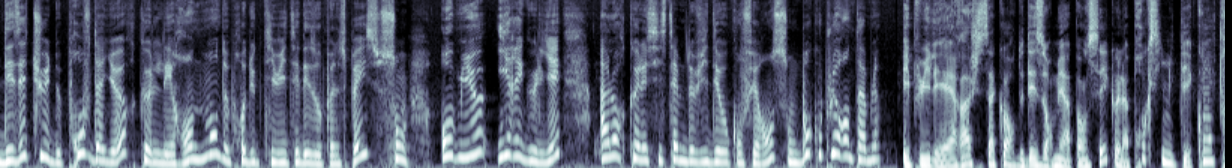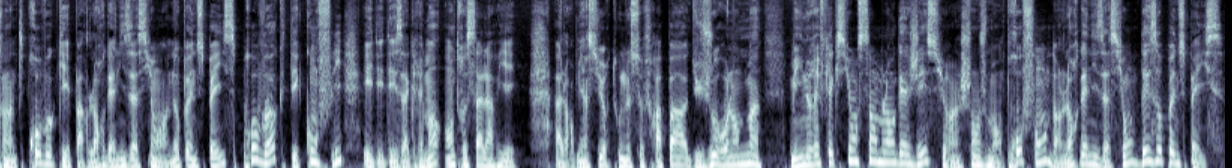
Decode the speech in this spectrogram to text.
Des études prouvent d'ailleurs que les rendements de productivité des open space sont au mieux irréguliers, alors que les systèmes de vidéoconférence sont beaucoup plus rentables. Et puis les RH s'accordent désormais à penser que la proximité contrainte provoquée par l'organisation en open space provoque des conflits et des désagréments entre salariés. Alors bien sûr, tout ne se fera pas du jour au lendemain, mais une réflexion semble engagée sur un changement profond dans l'organisation des open space.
